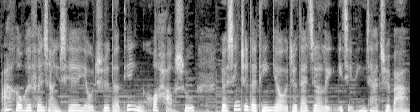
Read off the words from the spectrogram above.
阿和会分享一些有趣的电影或好书，有兴趣的听友就在这里一起听下去吧。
